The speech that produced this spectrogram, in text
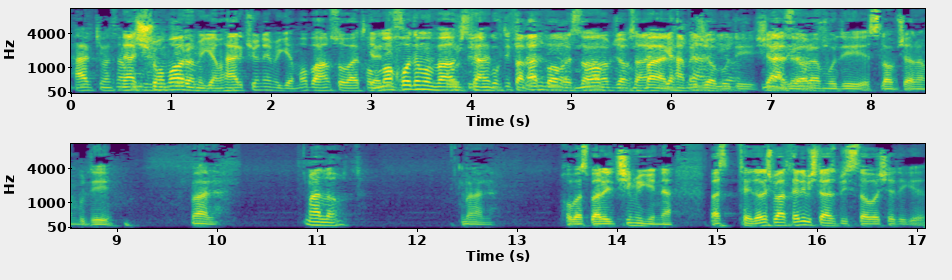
هر کی مثلا نه شما رو میگم هر کیو نمیگم. ما با هم صحبت خب کردیم. ما خودمون و- پرسیدم گفتی فقط باغستان ما- هم جام سرنگ بله. دیگه همه جا. بودی شهریار. هم بودی اسلام شهر هم بودی. بله. ملات بله. خب بس برای چی میگی؟ نه. بس تعدادش باید خیلی بیشتر از 20 تا باشه دیگه.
